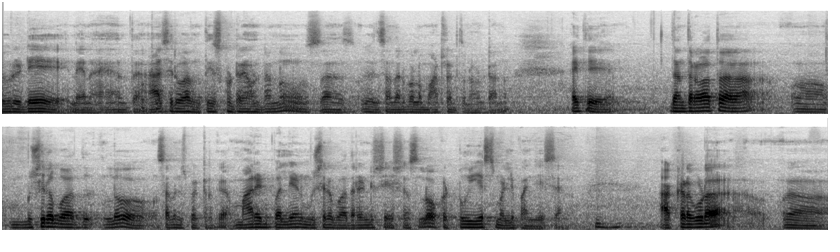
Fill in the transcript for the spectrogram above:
ఎవ్రీ డే నేను ఆయన ఆశీర్వాదం తీసుకుంటూనే ఉంటాను. వివిధ సందర్భాల్లో మాట్లాడుతూనే ఉంటాను. అయితే దాని తర్వాత ముషీరాబాద్లో సబ్ ఇన్స్పెక్టర్గా మారేడుపల్లి అండ్ ముషీరాబాద్ రెండు స్టేషన్స్లో ఒక టూ ఇయర్స్ మళ్ళీ పనిచేశాను. అక్కడ కూడా ఆ,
